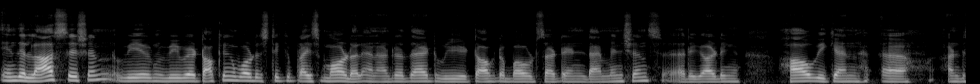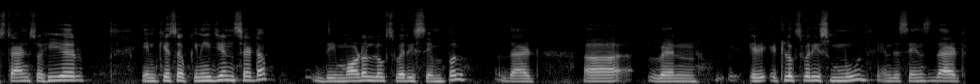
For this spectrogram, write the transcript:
In the last session we, we were talking about the sticky price model and under that we talked about certain dimensions uh, regarding how we can uh, understand. So, here in case of Keynesian setup the model looks very simple that uh, when it, it looks very smooth in the sense that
